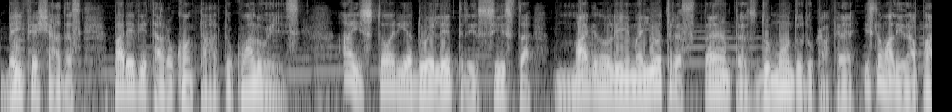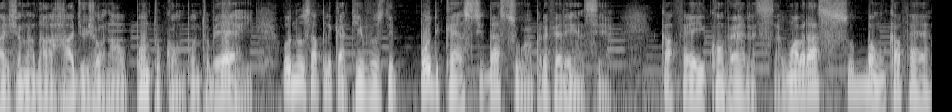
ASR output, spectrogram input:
bem fechadas para evitar o contato com a luz a história do eletricista Magno Lima e outras tantas do mundo do café estão ali na página da radiojornal.com.br ou nos aplicativos de podcast da sua preferência. Café e conversa. Um abraço, bom café.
